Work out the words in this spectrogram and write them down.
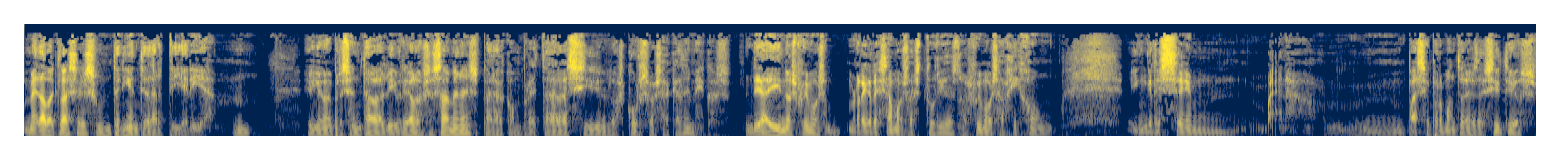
me daba clases un teniente de artillería y yo me presentaba libre a los exámenes para completar así los cursos académicos. De ahí nos fuimos, regresamos a Asturias, nos fuimos a Gijón, ingresé, bueno, pasé por montones de sitios,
